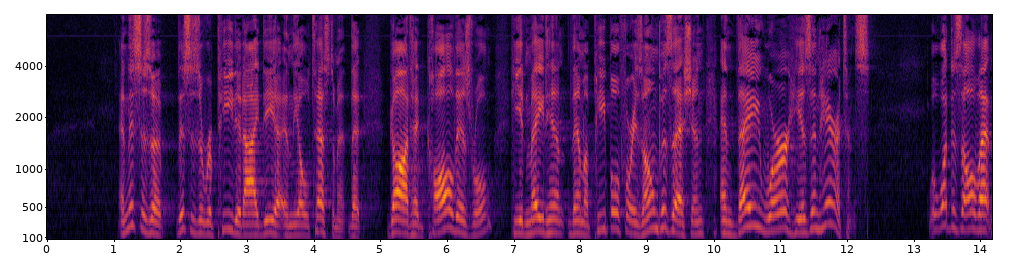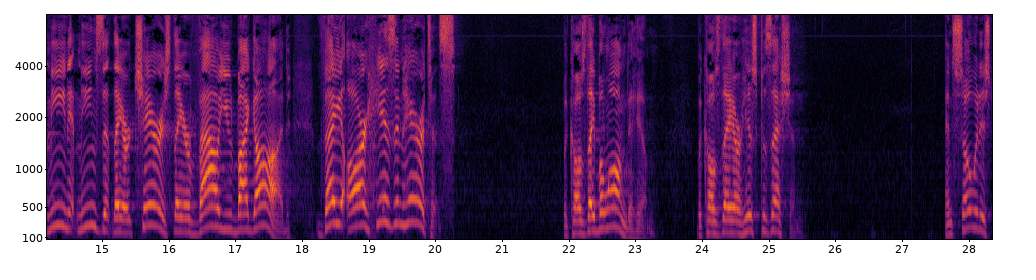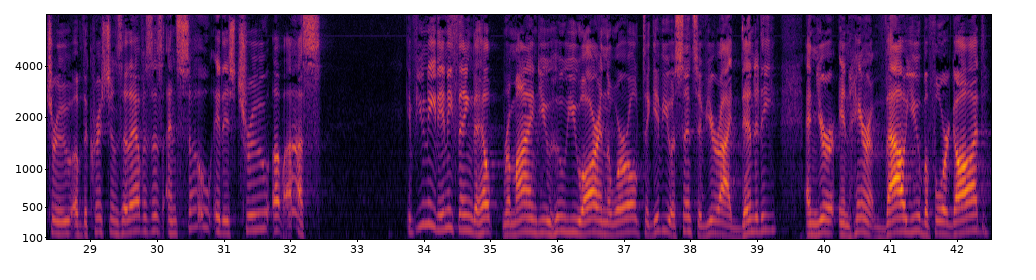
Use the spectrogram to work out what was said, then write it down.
And this is a, this is a repeated idea in the Old Testament that God had called Israel, He had made him, them a people for His own possession, and they were His inheritance. Well, what does all that mean? It means that they are cherished, they are valued by God. They are His inheritance because they belong to Him, because they are His possession. And so it is true of the Christians at Ephesus, and so it is true of us. If you need anything to help remind you who you are in the world, to give you a sense of your identity and your inherent value before God,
